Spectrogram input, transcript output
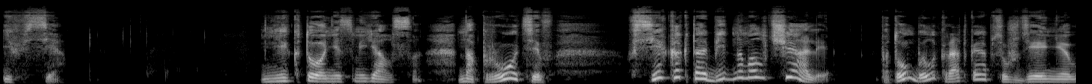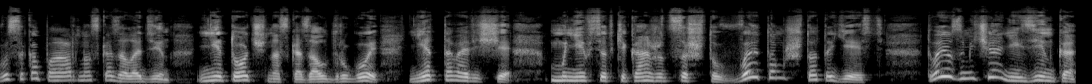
и все. Никто не смеялся. Напротив, все как-то обидно молчали. Потом было краткое обсуждение. «Высокопарно», — сказал один. «Не точно», — сказал другой. «Нет, товарищи, мне все-таки кажется, что в этом что-то есть. Твое замечание, Зинка,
